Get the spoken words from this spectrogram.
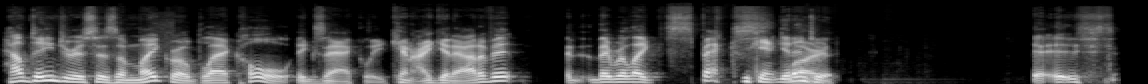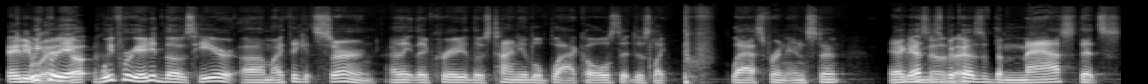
how dangerous is a micro black hole exactly? Can I get out of it? They were like specks. you can't get into it It's- Anyway, we create, uh, we've created those here. Um, I think at CERN. I think they've created those tiny little black holes that just like poof, last for an instant. And I Didn't guess it's know that. because of the mass that's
